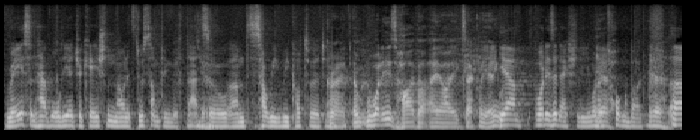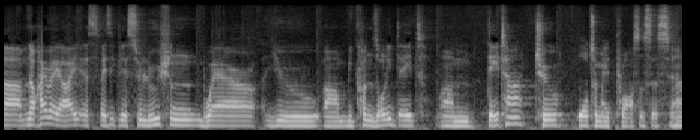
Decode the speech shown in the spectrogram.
raised and have all the education, now let's do something with that. Yeah. So this is how we, we got to it. Great. And what is Hyver AI exactly anyway? Yeah, what is it actually? What yeah. I'm talking about? Yeah. Um, now, Hive AI is basically a solution where you um, we consolidate um, data to automate processes. Yeah.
